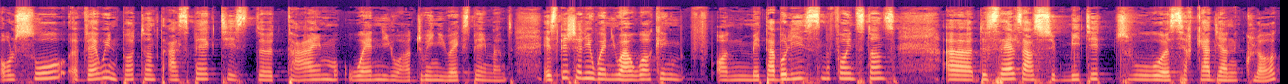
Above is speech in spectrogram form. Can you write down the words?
also a very important aspect is the time when you are doing your experiment, especially when you are working on metabolism, for instance. Uh, the cells are submitted to a circadian clock.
